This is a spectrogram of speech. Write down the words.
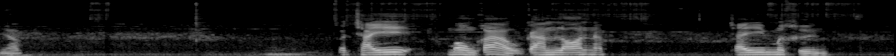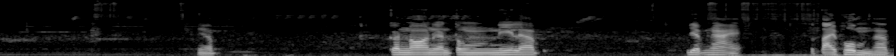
นี่ครับ ก็ใช้หม้อหุงข้าวกามร้อนครับ ใช้เมื่อคืนนี่ครับ ก็นอนกันตรงนี้แหละครับ เรียบง่ายสไตล์พรมนะครับ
